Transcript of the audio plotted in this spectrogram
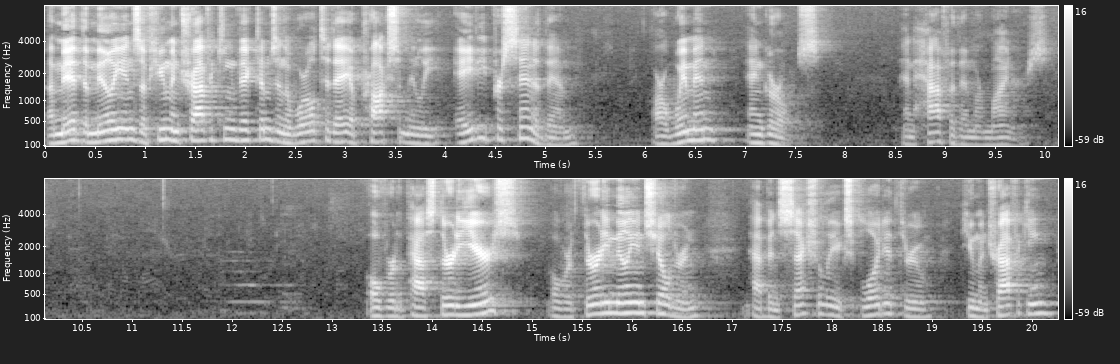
Amid the millions of human trafficking victims in the world today, approximately 80% of them are women and girls, and half of them are minors. Over the past 30 years, over 30 million children have been sexually exploited through human trafficking,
